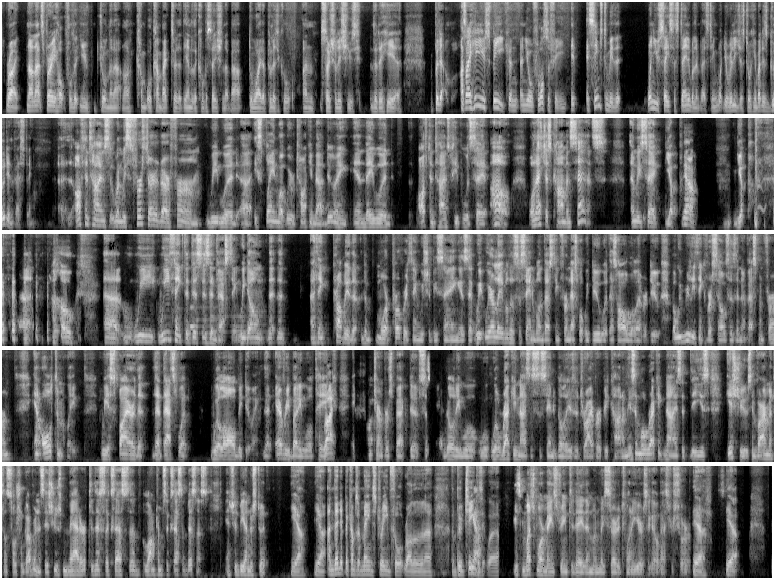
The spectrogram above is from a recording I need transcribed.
Right. Now that's very helpful that you've drawn that out, and I'll come. We'll come back to it at the end of the conversation about the wider political and social issues that are here. But uh, as I hear you speak and, and your philosophy, it, it seems to me that when you say sustainable investing, what you're really just talking about is good investing. Uh, oftentimes, when we first started our firm, we would uh, explain what we were talking about doing, and they would oftentimes people would say, "Oh, well, that's just common sense," and we'd say, "Yep, yeah." Yep. uh, so uh, we we think that this is investing. We don't. The, the, I think probably the, the more appropriate thing we should be saying is that we, we are labeled a sustainable investing firm. That's what we do. That's all we'll ever do. But we really think of ourselves as an investment firm, and ultimately, we aspire that that that's what we'll all be doing. That everybody will take right. a long-term perspective, sustainability will, will, will recognize the sustainability as a driver of economies and will recognize that these issues environmental social governance issues matter to the success of long-term success of business and should be understood. Yeah yeah. And then it becomes a mainstream thought rather than a, a boutique yeah. as it were. It's much more mainstream today than when we started 20 years ago that's for sure. Yeah yeah.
